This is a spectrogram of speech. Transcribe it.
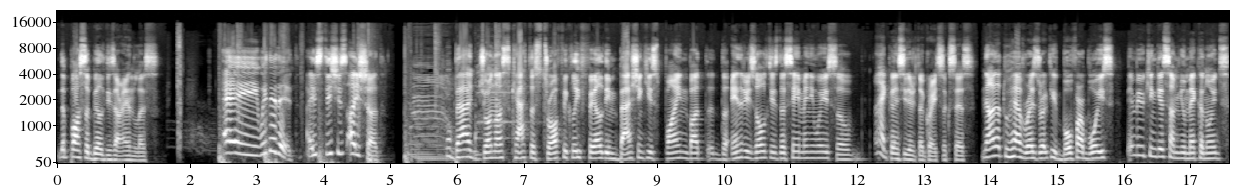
The possibilities are endless. Hey, we did it! I stitched his eye shut. Too bad Jonas catastrophically failed in bashing his spine, but the end result is the same anyway, so I consider it a great success. Now that we have resurrected both our boys, maybe we can get some new mechanoids,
